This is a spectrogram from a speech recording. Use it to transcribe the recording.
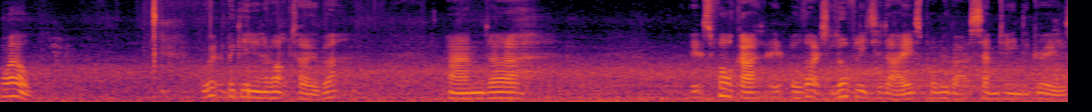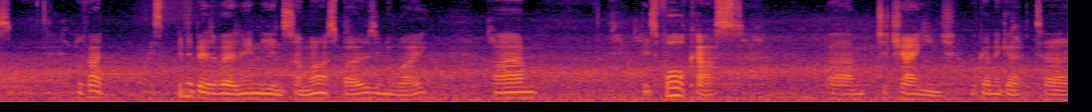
Well, we're at the beginning of October and uh, it's forecast, it, although it's lovely today, it's probably about 17 degrees. We've had, it's been a bit of an Indian summer I suppose in a way. Um, it's forecast um, to change. We're going to get, uh,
